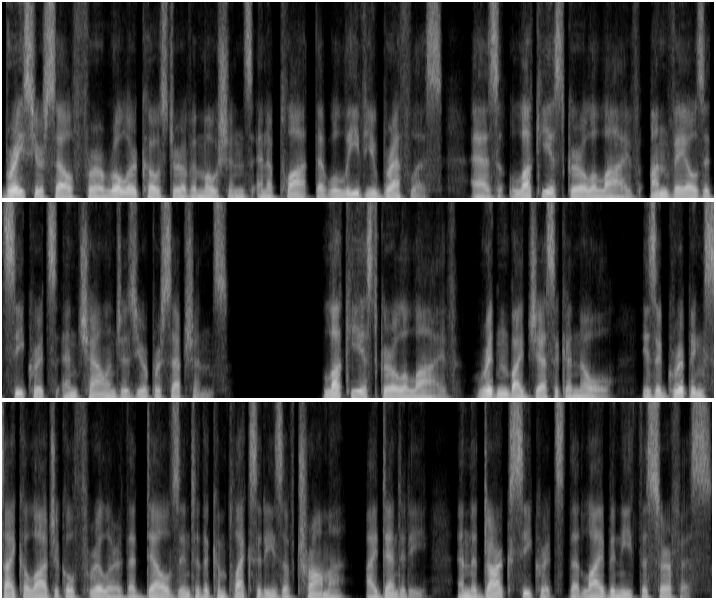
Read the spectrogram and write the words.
Brace yourself for a roller coaster of emotions and a plot that will leave you breathless, as Luckiest Girl Alive unveils its secrets and challenges your perceptions. Luckiest Girl Alive, written by Jessica Knoll, is a gripping psychological thriller that delves into the complexities of trauma, identity, and the dark secrets that lie beneath the surface.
